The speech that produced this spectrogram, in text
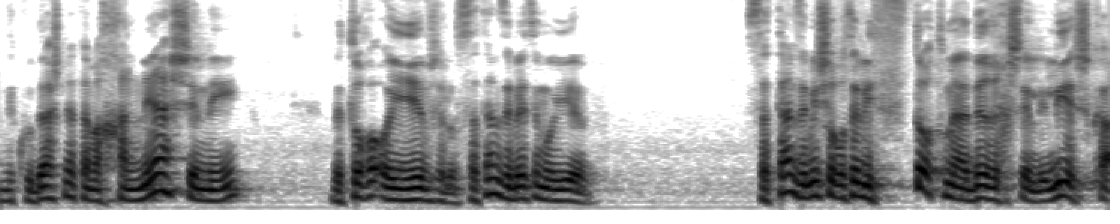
הנקודה השנייה, את המחנה השני, בתור האויב שלו. שטן זה בעצם אויב. שטן זה מי שרוצה לסטות מהדרך שלי, לי יש קו,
